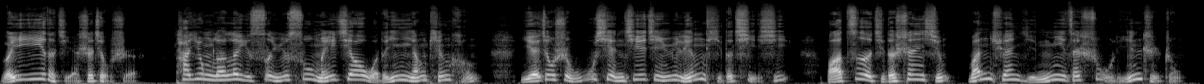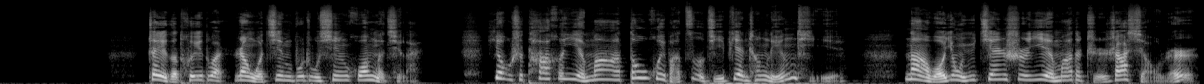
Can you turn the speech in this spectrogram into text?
唯一的解释就是，他用了类似于苏梅教我的阴阳平衡，也就是无限接近于灵体的气息，把自己的身形完全隐匿在树林之中。这个推断让我禁不住心慌了起来。要是他和叶妈都会把自己变成灵体，那我用于监视叶妈的纸扎小人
